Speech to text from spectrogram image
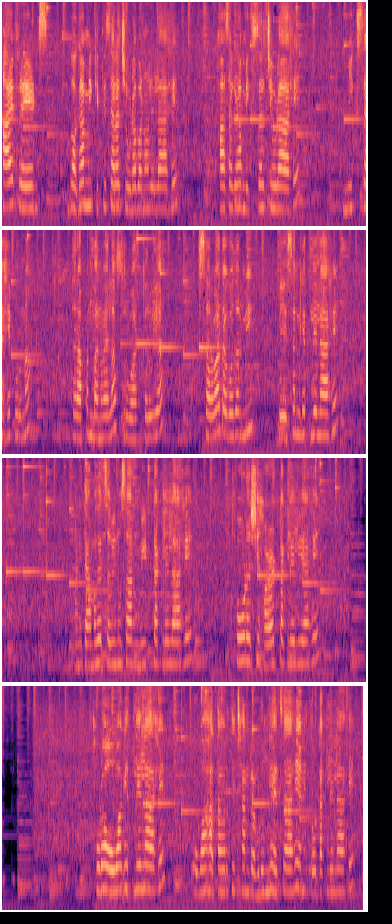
हाय फ्रेंड्स बघा मी किती सारा चिवडा बनवलेला आहे. हा सगळा मिक्सर चिवडा आहे. मिक्स आहे पूर्ण. तर आपण बनवायला सुरुवात करूया. सर्वात अगोदर मी बेसन घेतलेलं आहे. आणि त्यामध्ये चवीनुसार मीठ टाकलेलं आहे. थोडीशी हळद टाकलेली आहे. थोडा ओवा घेतलेला आहे. ओवा हातावरती छान रगडून घ्यायचा आहे आणि तो टाकलेला आहे.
